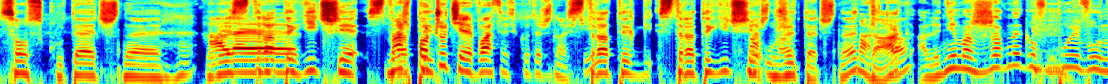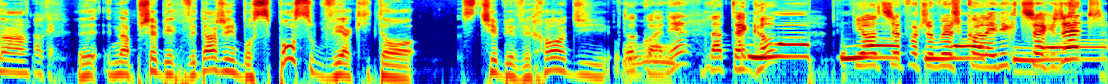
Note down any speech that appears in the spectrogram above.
są skuteczne, Ale strategicznie, Masz strate, poczucie własnej skuteczności? strategi, strategicznie Masz to. użyteczne, Masz tak, to. ale nie masz żadnego wpływu na, Okej, y, na przebieg wydarzeń, bo sposób, w jaki to z ciebie wychodzi... dokładnie. Dlatego, Piotrze, potrzebujesz kolejnych trzech rzeczy.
